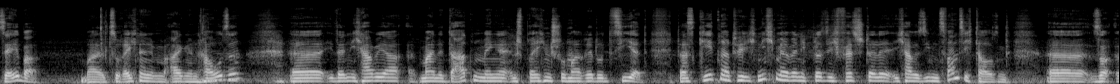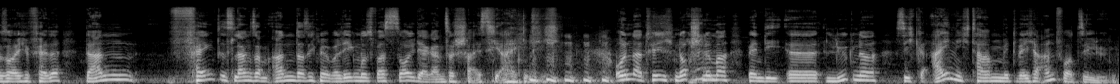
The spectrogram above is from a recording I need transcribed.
selber mal zu rechnen im eigenen Hause, mhm. äh, denn ich habe ja meine Datenmenge entsprechend schon mal reduziert. Das geht natürlich nicht mehr, wenn ich plötzlich feststelle, ich habe 27.000 äh, so, solche Fälle, dann fängt es langsam an, dass ich mir überlegen muss, was soll der ganze Scheiß hier eigentlich? Und natürlich noch schlimmer, wenn die äh, Lügner sich geeinigt haben, mit welcher Antwort sie lügen.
